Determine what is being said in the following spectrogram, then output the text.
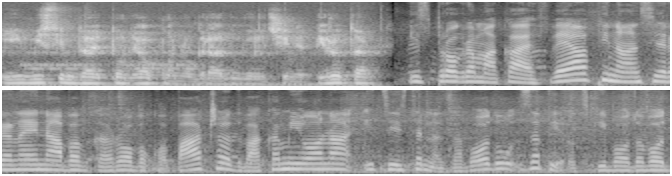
i mislim da je to neophodno gradu veličine Pirota. Iz programa KFV-a finansirana je nabavka robokopača, dva kamiona i cisterna za vodu za Pirotski vodovod.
